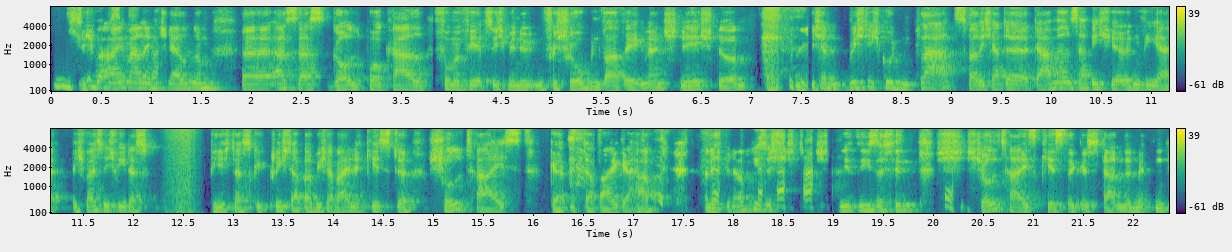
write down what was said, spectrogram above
Nicht ich war einmal in Cheltenham, äh, als das Goldpokal 45 Minuten verschoben war wegen einem Schneesturm. ich hatte einen richtig guten Platz, weil ich hatte damals habe ich irgendwie, ich weiß nicht, wie das wie ich das gekriegt habe, aber ich habe eine Kiste Schulteis ge dabei gehabt. Und ich bin auf diese, diese Schulteiskiste gestanden mit einem,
